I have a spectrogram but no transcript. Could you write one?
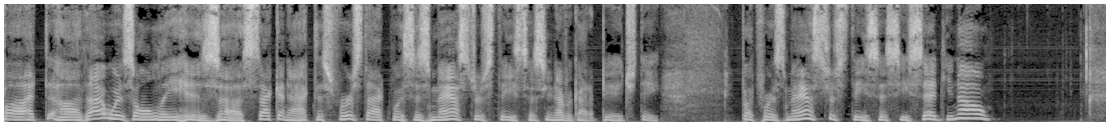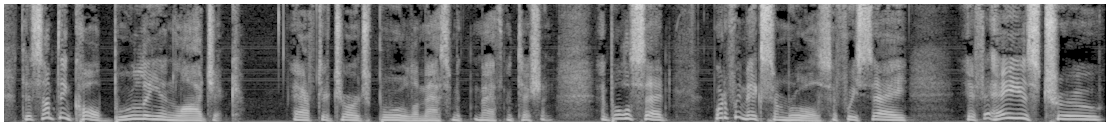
But uh, that was only his uh, second act. His first act was his master's thesis. He never got a PhD. But for his master's thesis, he said, you know, there's something called Boolean logic after George Boole, a mathematician. And Boole said, what if we make some rules? If we say, if A is true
